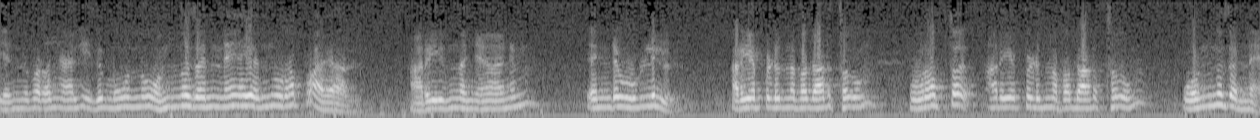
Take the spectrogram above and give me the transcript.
എന്ന് പറഞ്ഞാൽ ഇത് മൂന്നും ഒന്ന് തന്നെ എന്നുറപ്പായാൽ അറിയുന്ന ഞാനും എന്റെ ഉള്ളിൽ അറിയപ്പെടുന്ന പദാർത്ഥവും പുറത്ത് അറിയപ്പെടുന്ന പദാർത്ഥവും ഒന്ന് തന്നെ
